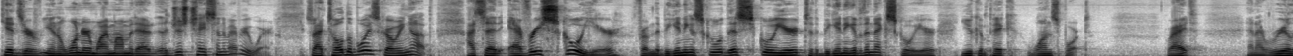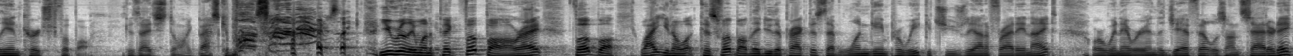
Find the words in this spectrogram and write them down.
kids are, you know, wondering why mom and dad are just chasing them everywhere. So I told the boys growing up, I said, every school year, from the beginning of school, this school year to the beginning of the next school year, you can pick one sport, right? And I really encouraged football because I just don't like basketball. So it's like, you really want to pick football, right? Football. Why? You know what? Because football, they do their practice. They have one game per week. It's usually on a Friday night, or when they were in the JFL, it was on Saturday.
